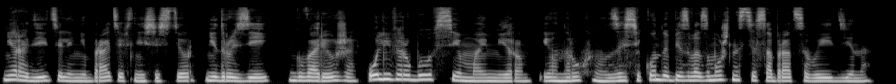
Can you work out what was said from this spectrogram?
Ни родителей, ни братьев, ни сестер, ни друзей. Говорю же, Оливер был всем моим миром, и он рухнул за секунду без возможности собраться воедино.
